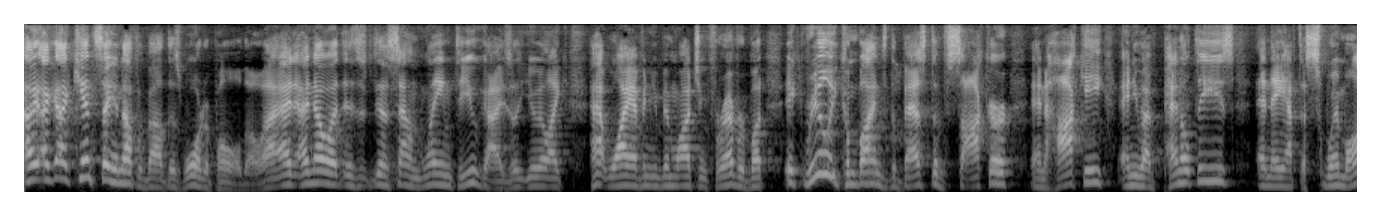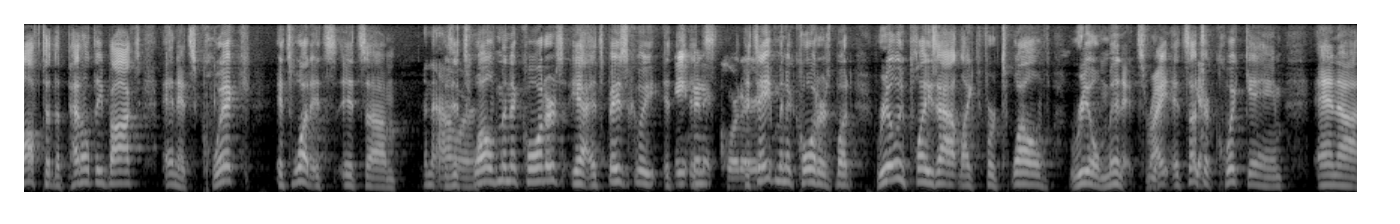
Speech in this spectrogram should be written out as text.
I, I can't say enough about this water polo though. I I know it's going to sound lame to you guys. You're like, why haven't you been watching forever? But it really combines the best of soccer and hockey, and you have penalties, and they have to swim off to the penalty box, and it's quick. It's what it's it's um an hour. Is it 12 minute quarters? Yeah, it's basically it's, eight minute quarters. It's eight minute quarters, but really plays out like for 12 real minutes, right? It's such yeah. a quick game. And uh,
